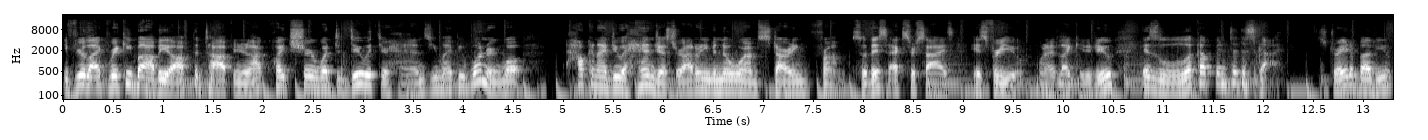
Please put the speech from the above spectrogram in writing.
if you're like Ricky Bobby off the top and you're not quite sure what to do with your hands, you might be wondering, well, how can I do a hand gesture? I don't even know where I'm starting from. So, this exercise is for you. What I'd like you to do is look up into the sky, straight above you,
